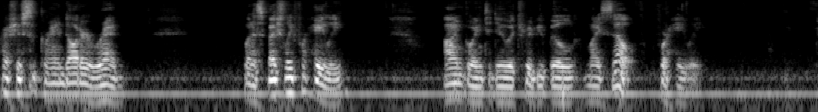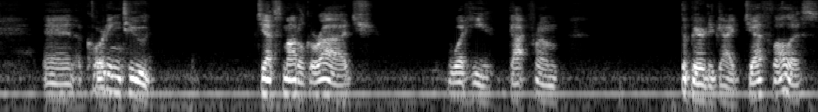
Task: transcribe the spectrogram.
precious granddaughter Ren, but especially for Haley, I'm going to do a tribute build myself for Haley. And according to Jeff's Model Garage, what he got from the bearded guy Jeff Lawless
